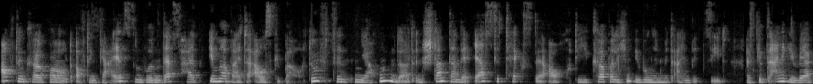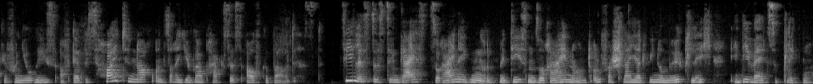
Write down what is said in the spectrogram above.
auf den Körper und auf den Geist und wurden deshalb immer weiter ausgebaut. Im 15. Jahrhundert entstand dann der erste Text, der auch die körperlichen Übungen mit einbezieht. Es gibt einige Werke von Yogis, auf der bis heute noch unsere Yoga-Praxis aufgebaut ist. Ziel ist es, den Geist zu reinigen und mit diesem so rein und unverschleiert wie nur möglich in die Welt zu blicken.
